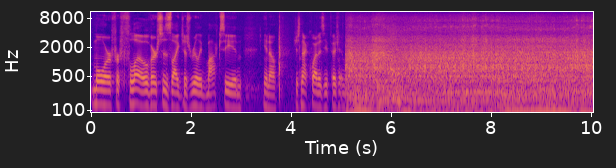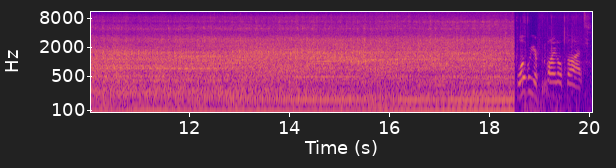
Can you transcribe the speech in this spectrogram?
more for flow versus like just really boxy and, you know, just not quite as efficient. What were your final thoughts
